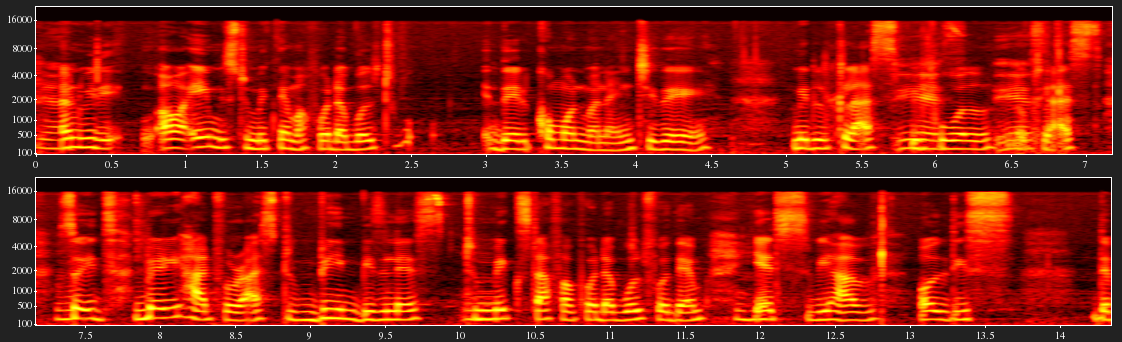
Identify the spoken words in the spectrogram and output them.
Yeah. and we, our aim is to make them affordable to the common man and to the middle class Yes, people low yes. class mm-hmm. so it's very hard for us to be in business to mm-hmm. make stuff affordable for them mm-hmm. yet we have all this the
